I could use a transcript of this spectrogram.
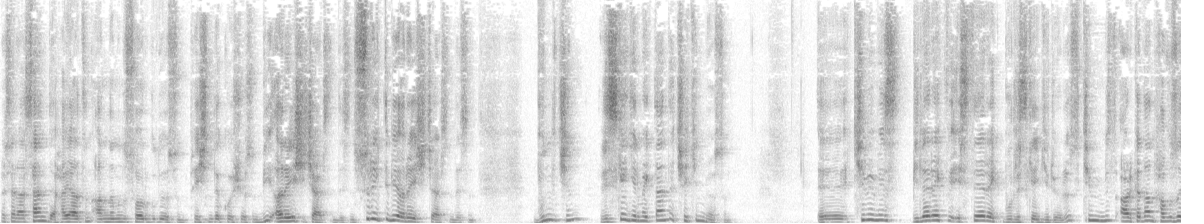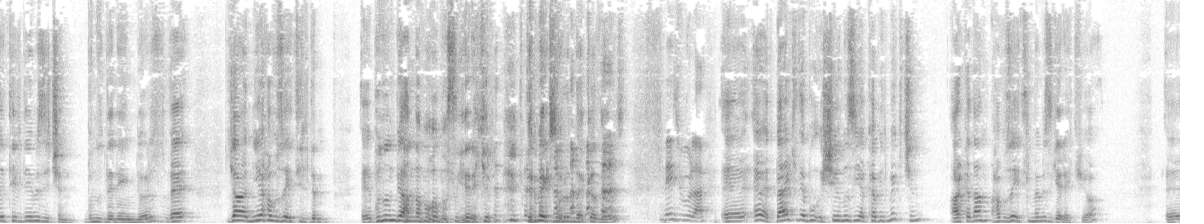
mesela sen de hayatın anlamını sorguluyorsun, peşinde koşuyorsun, bir arayış içerisindesin, sürekli bir arayış içerisindesin. Bunun için riske girmekten de çekinmiyorsun. E, kimimiz bilerek ve isteyerek bu riske giriyoruz. Kimimiz arkadan havuza itildiğimiz için bunu deneyimliyoruz ve ya niye havuza itildim? E, bunun bir anlamı olması gerekir demek zorunda kalıyoruz. Mecburen. E, evet belki de bu ışığımızı yakabilmek için arkadan havuza itilmemiz gerekiyor. E,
